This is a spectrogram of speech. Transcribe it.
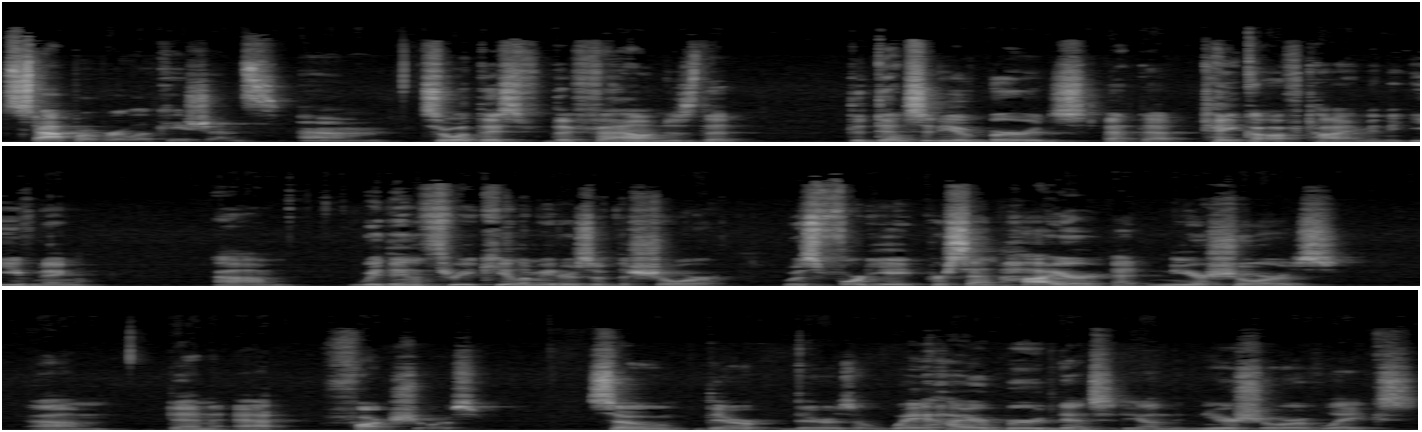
stopover locations. Um, so what they they found is that the density of birds at that takeoff time in the evening, um, within three kilometers of the shore, was 48% higher at near shores um, than at far shores. So there, there is a way higher bird density on the near shore of lakes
